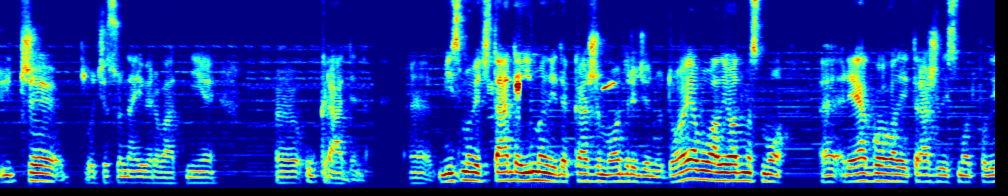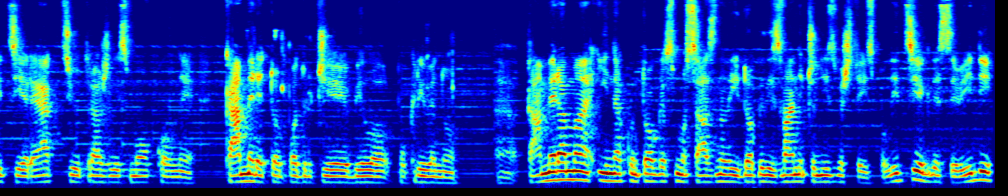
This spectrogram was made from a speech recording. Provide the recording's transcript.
tiče, pluća su najverovatnije e, ukradene. E, mi smo već tada imali, da kažemo, određenu dojavu, ali odmah smo e, reagovali, tražili smo od policije reakciju, tražili smo okolne kamere, to područje je bilo pokriveno e, kamerama i nakon toga smo saznali i dobili zvaničan izveštaj iz policije gde se vidi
